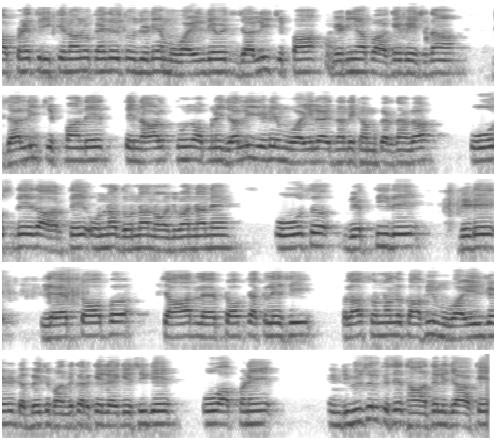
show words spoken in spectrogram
ਆਪਣੇ ਤਰੀਕੇ ਨਾਲ ਉਹਨੂੰ ਕਹਿੰਦੇ ਤੂੰ ਜਿਹੜੀਆਂ ਮੋਬਾਈਲ ਦੇ ਵਿੱਚ ਜਾਲੀ ਚਿੱਪਾਂ ਜਿਹੜੀਆਂ ਪਾ ਕੇ ਵੇਚਦਾ ਜਾਲੀ ਚਿੱਪਾਂ ਦੇ ਤੇ ਨਾਲ ਤੂੰ ਆਪਣੇ ਜਾਲੀ ਜਿਹੜੇ ਮੋਬਾਈਲ ਆ ਇਦਾਂ ਦੇ ਕੰਮ ਕਰਦਾਗਾ ਉਸ ਦੇ ਆਧਾਰ ਤੇ ਉਹਨਾਂ ਦੋਨਾਂ ਨੌਜਵਾਨਾਂ ਨੇ ਉਸ ਵਿਅਕਤੀ ਦੇ ਜਿਹੜੇ ਲੈਪਟੋਪ ਚਾਰ ਲੈਪਟੋਪ ਚੱਕ ਲਏ ਸੀ ਪਲੱਸ ਉਹਨਾਂ ਨੂੰ ਕਾਫੀ ਮੋਬਾਈਲ ਜਿਹੜੇ ਡੱਬੇ 'ਚ ਬੰਦ ਕਰਕੇ ਲੈ ਗਏ ਸੀਗੇ, ਉਹ ਆਪਣੇ ਇੰਡੀਵਿਜੂਅਲ ਕਿਸੇ ਥਾਂ ਤੇ ਲਿਜਾ ਕੇ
